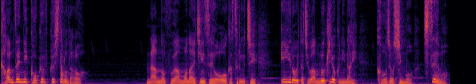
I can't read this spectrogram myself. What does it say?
完全に克服したのだろう。何の不安もない人生を謳歌するうちイーロイたちは無気力になり向上心も知性も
